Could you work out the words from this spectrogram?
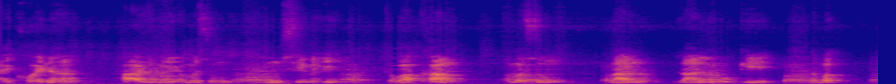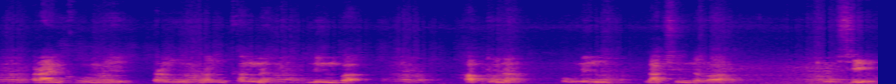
ꯑꯩꯈꯣꯏꯅ ꯊꯥꯒꯤ ꯑꯃꯁꯨꯡ ꯅꯨꯡꯁꯤꯕꯒꯤ ꯋꯥꯈꯥꯡ ꯑꯃꯁꯨꯡ ꯂꯥꯟ ꯂꯥꯟ ꯂꯨꯍꯨꯞꯀꯤꯗꯃꯛ ꯑꯔꯥꯟ ꯈꯨꯕꯝꯒꯤ ꯇꯔꯪ ꯇꯔꯪ ꯈꯪꯅ ꯅꯤꯡꯕ ꯍꯥꯞꯇꯨꯅ ꯄꯨꯛꯅꯤꯡ ꯂꯥꯛꯁꯤꯟꯅꯕ ꯑꯣꯏꯁꯤ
